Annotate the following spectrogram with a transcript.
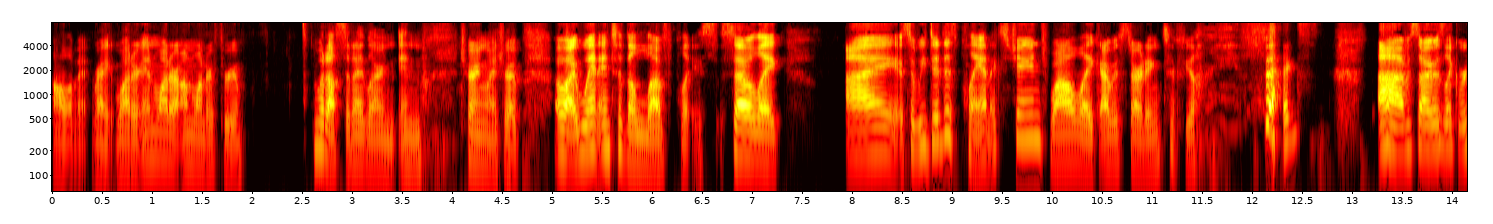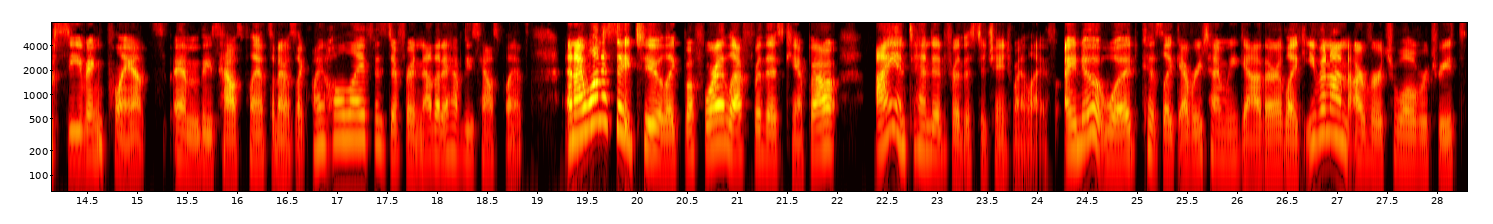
all of it, right? Water in, water on, water through. What else did I learn in during my trip? Oh, I went into the love place. So like I so we did this plant exchange while like I was starting to feel effects um, so I was like receiving plants and these house plants, and I was like, my whole life is different now that I have these house plants. And I want to say too, like before I left for this camp out, I intended for this to change my life. I knew it would because like every time we gather, like even on our virtual retreats,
